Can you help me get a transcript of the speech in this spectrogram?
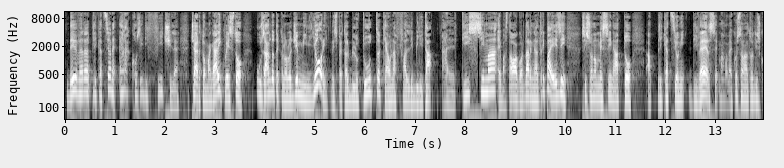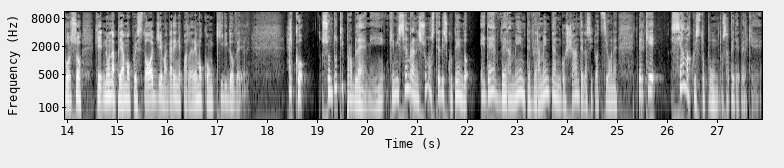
devi avere l'applicazione. Era così difficile. Certo, magari questo usando tecnologie migliori rispetto al Bluetooth, che ha una fallibilità altissima, e bastava guardare in altri paesi, si sono messe in atto applicazioni diverse. Ma vabbè, questo è un altro discorso che non apriamo quest'oggi e magari ne parleremo con chi di dovere. Ecco, sono tutti problemi che mi sembra nessuno stia discutendo ed è veramente, veramente angosciante la situazione, perché siamo a questo punto, sapete perché?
